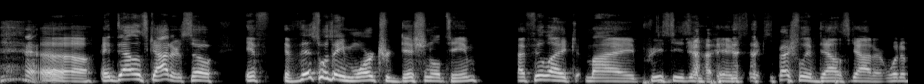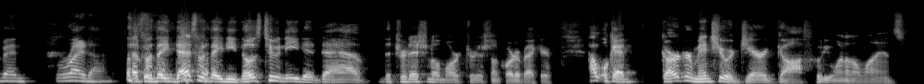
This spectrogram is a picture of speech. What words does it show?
Yeah. Uh, and Dallas Goedert. So if if this was a more traditional team, I feel like my preseason yeah. picks, especially if Dallas Goedert, would have been right on. that's what they. That's what they need. Those two needed to have the traditional, more traditional quarterback here. How? Okay, Gardner Minshew or Jared Goff? Who do you want on the Lions?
